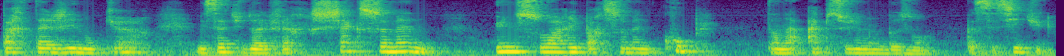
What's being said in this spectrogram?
partagé nos cœurs. Mais ça, tu dois le faire chaque semaine. Une soirée par semaine couple. Tu en as absolument besoin. Parce que si tu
